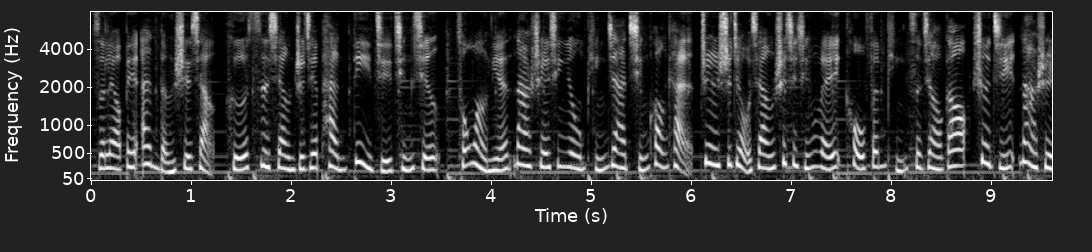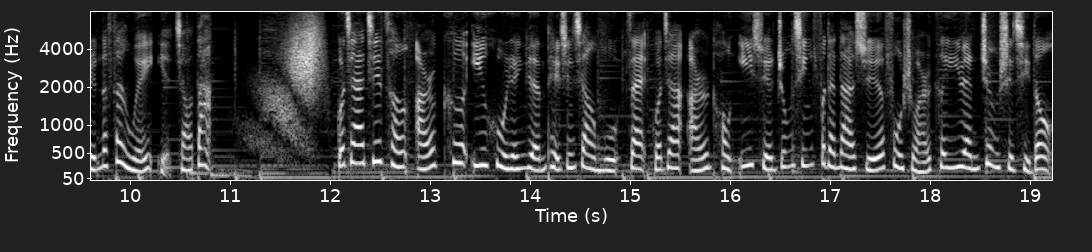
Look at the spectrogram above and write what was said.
资料备案等事项和四项直接判 D 级情形。从往年纳税信用评价情况看，这十九项失信行为扣分频次较高，涉及纳税人的范。范围也较大。国家基层儿科医护人员培训项目在国家儿童医学中心复旦大学附属儿科医院正式启动。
